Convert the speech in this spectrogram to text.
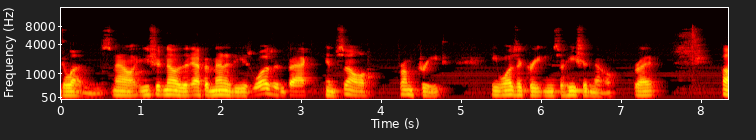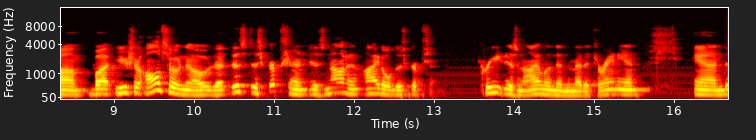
gluttons. Now, you should know that Epimenides was, in fact, himself from Crete. He was a Cretan, so he should know, right? Um, but you should also know that this description is not an idle description. Crete is an island in the Mediterranean, and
